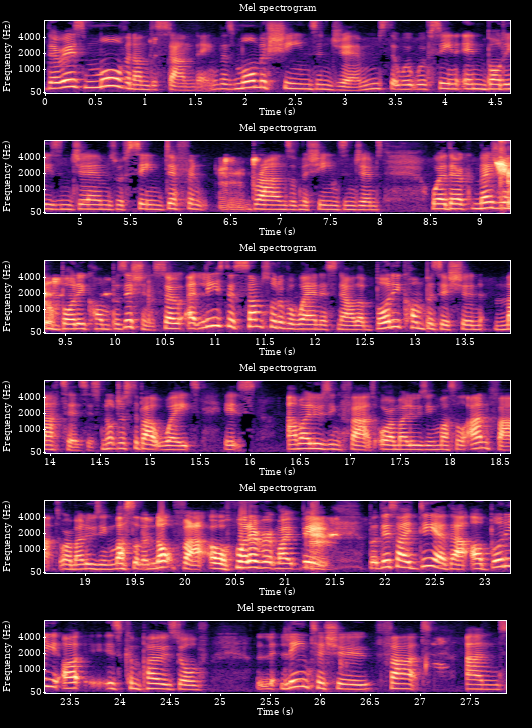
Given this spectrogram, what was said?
there is more of an understanding. There's more machines in gyms that we- we've seen InBodys and gyms. We've seen different mm-hmm. brands of machines and gyms where they're measuring body composition. So at least there's some sort of awareness now that body composition matters. It's not just about weight. It's am I losing fat or am I losing muscle and fat or am I losing muscle and not fat or whatever it might be. Mm. But this idea that our body are, is composed of lean tissue, fat, and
